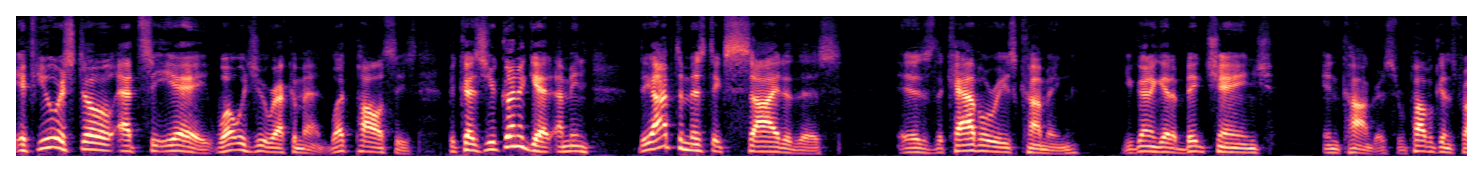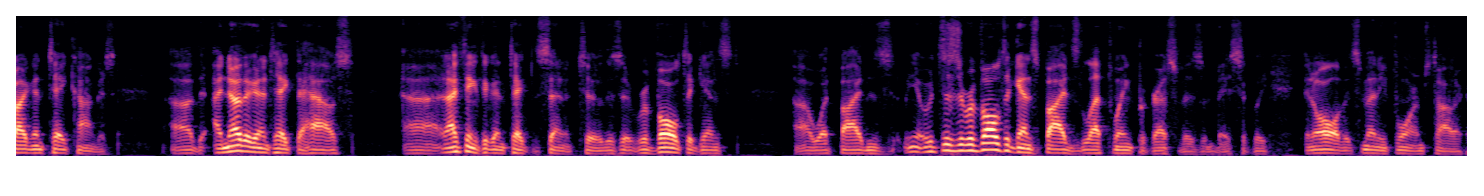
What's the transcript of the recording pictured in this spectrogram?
If you were still at CEA, what would you recommend? What policies? Because you're going to get, I mean, the optimistic side of this is the cavalry's coming. You're going to get a big change in Congress. Republicans probably going to take Congress. Uh, I know they're going to take the House, uh, and I think they're going to take the Senate too. There's a revolt against uh, what Biden's, you know, there's a revolt against Biden's left wing progressivism, basically, in all of its many forms, Tyler.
